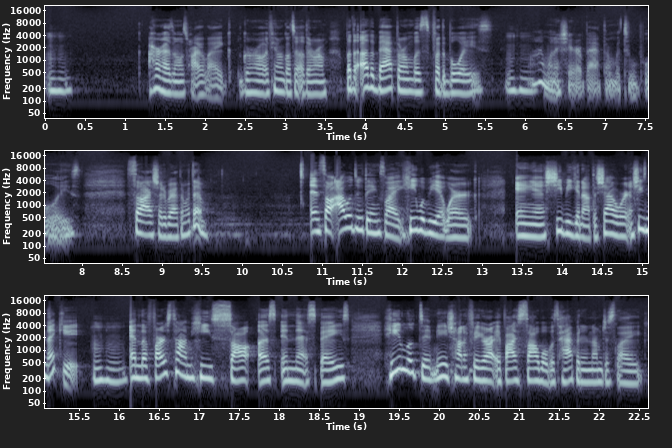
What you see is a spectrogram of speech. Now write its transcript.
Mm-hmm. Her husband was probably like, "Girl, if you don't go to the other room," but the other bathroom was for the boys. Mm-hmm. I didn't want to share a bathroom with two boys, so I shared a bathroom with them. And so I would do things like he would be at work and she'd be getting out the shower and she's naked. Mm-hmm. And the first time he saw us in that space, he looked at me trying to figure out if I saw what was happening. I'm just like,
